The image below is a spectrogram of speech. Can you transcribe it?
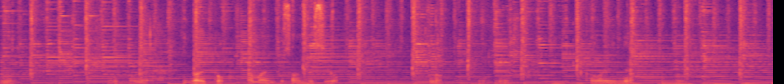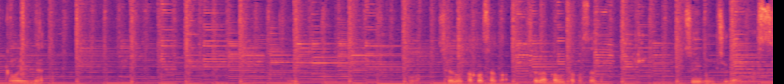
うん、ね、意外と甘えん坊さんですよ。ほら、かわいいね。かわいいね。ほら、背の高さが、背中の高さが随分違います。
